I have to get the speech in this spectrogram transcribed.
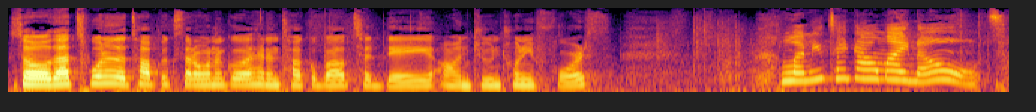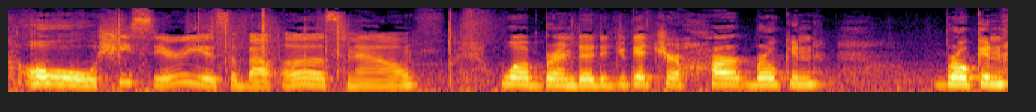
So that's one of the topics that I want to go ahead and talk about today on June 24th. Let me take out my notes. Oh, she's serious about us now. What, Brenda? Did you get your heart broken? Broken?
